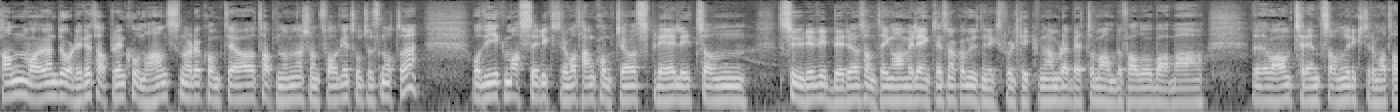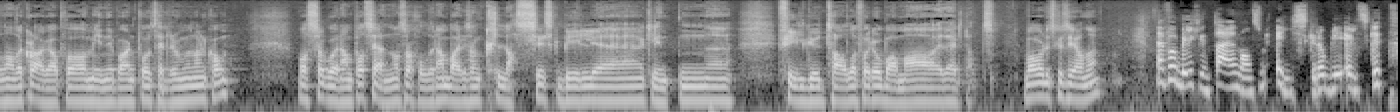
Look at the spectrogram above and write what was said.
han var jo en dårligere taper enn kona hans når det kom til å tape nominasjonsvalget i 2008. Og det gikk masse rykter om at han kom til å spre litt sånn sure vibber og sånne ting. og Han ville egentlig snakke om utenrikspolitikk, men han ble bedt om å anbefale Obama. Det var omtrent sånn rykter om at han hadde klaga på minibaren på hotellrommet når han kom. Og så går han på scenen og så holder han bare sånn klassisk Bill eh, Clinton eh, feel good-tale for Obama i det hele tatt. Hva var det du skulle si, Anne? For Bill Clinton er en mann som elsker å bli elsket.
